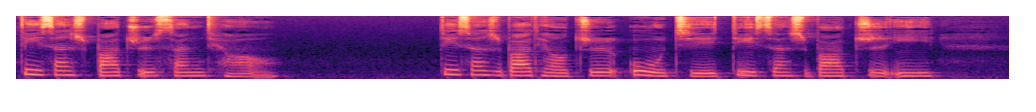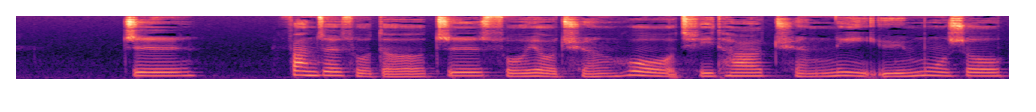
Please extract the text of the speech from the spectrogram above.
第三十八之三条。第三十八条之物及第三十八之一之犯罪所得之所有权或其他权利，于没收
